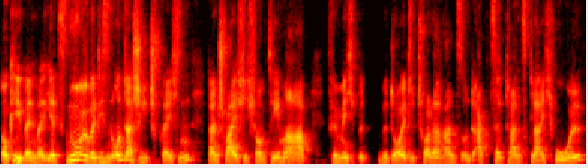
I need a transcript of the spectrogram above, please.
okay, wenn wir jetzt nur über diesen Unterschied sprechen, dann schweife ich vom Thema ab. Für mich be bedeutet Toleranz und Akzeptanz gleichwohl,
